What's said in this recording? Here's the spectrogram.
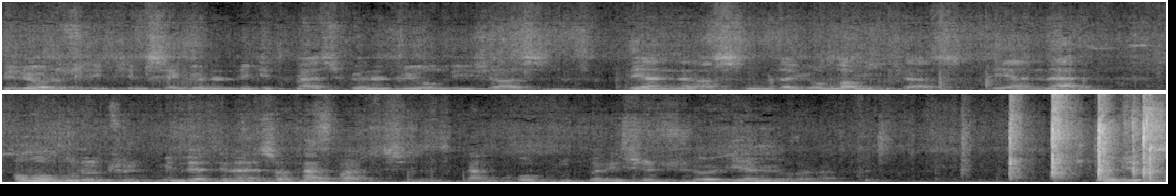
biliyoruz ki kimse gönüllü gitmez, gönüllü yollayacağız diyenler aslında yollamayacağız diyenler ama bunu Türk milletine Zafer Partisi'nden korktukları için söyleyemiyorlar artık. Ve biz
